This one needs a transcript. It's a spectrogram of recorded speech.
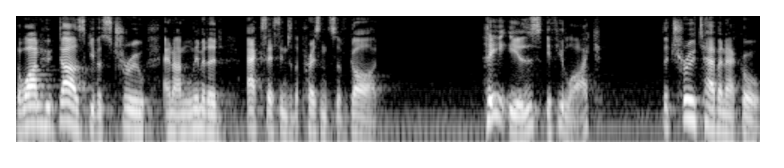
The one who does give us true and unlimited access into the presence of God. He is, if you like, the true tabernacle,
